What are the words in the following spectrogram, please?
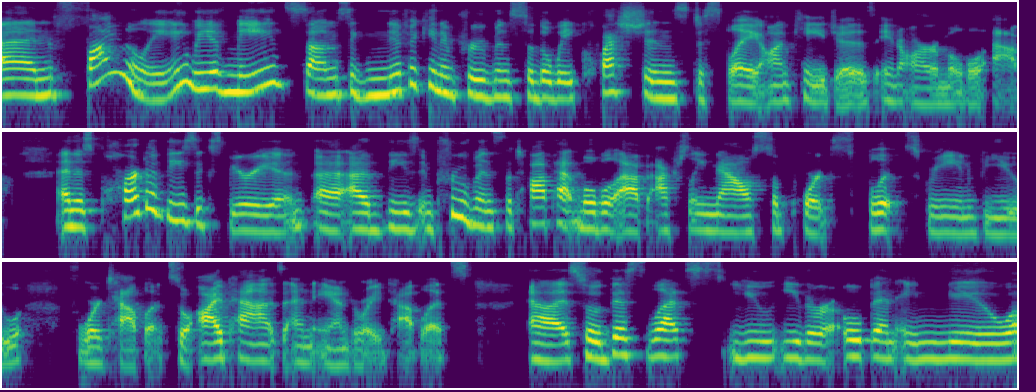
And finally, we have made some significant improvements to the way questions display on pages in our mobile app. And as part of these experience, uh, of these improvements, the Top Hat mobile app actually now supports split screen view for tablets, so iPads and Android tablets. Uh, so this lets you either open a new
